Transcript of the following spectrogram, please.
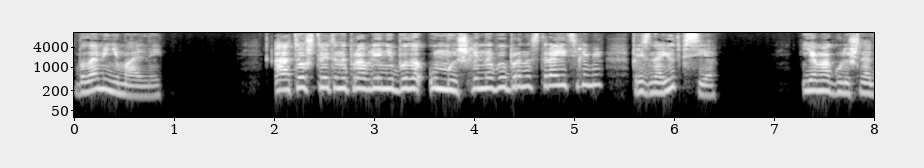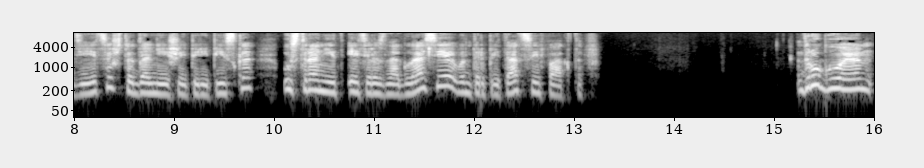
была минимальной. А то, что это направление было умышленно выбрано строителями, признают все. Я могу лишь надеяться, что дальнейшая переписка устранит эти разногласия в интерпретации фактов. Другое,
